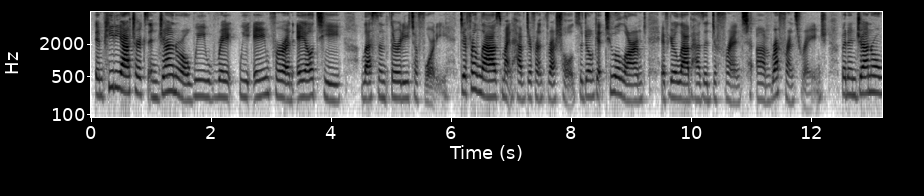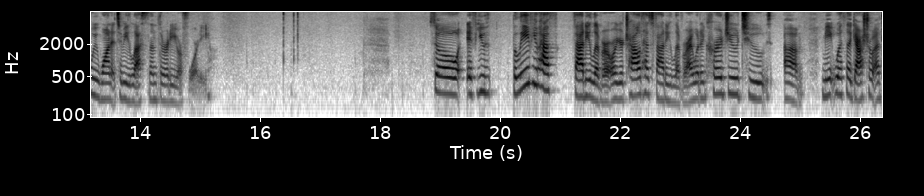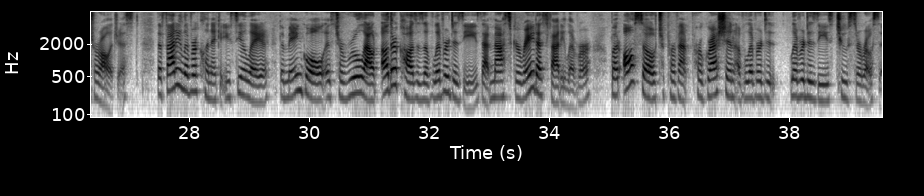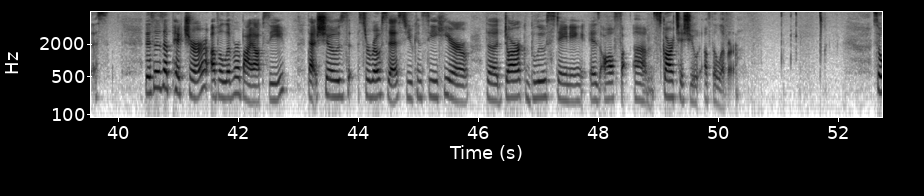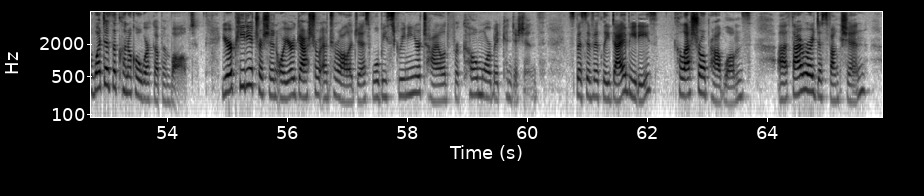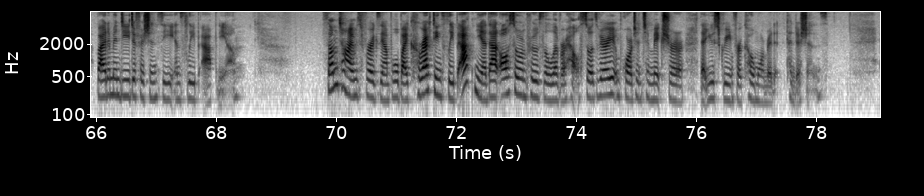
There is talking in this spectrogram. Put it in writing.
In pediatrics in general, we, rate, we aim for an ALT less than 30 to 40. Different labs might have different thresholds, so don't get too alarmed if your lab has a different um, reference range. But in general, we want it to be less than 30 or 40. So if you believe you have fatty liver or your child has fatty liver, I would encourage you to um, meet with a gastroenterologist. The Fatty Liver Clinic at UCLA, the main goal is to rule out other causes of liver disease that masquerade as fatty liver, but also to prevent progression of liver, liver disease to cirrhosis. This is a picture of a liver biopsy that shows cirrhosis. You can see here the dark blue staining is all um, scar tissue of the liver. So what does the clinical workup involve? Your pediatrician or your gastroenterologist will be screening your child for comorbid conditions, specifically diabetes, cholesterol problems, uh, thyroid dysfunction, vitamin D deficiency, and sleep apnea. Sometimes, for example, by correcting sleep apnea, that also improves the liver health. So it's very important to make sure that you screen for comorbid conditions.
